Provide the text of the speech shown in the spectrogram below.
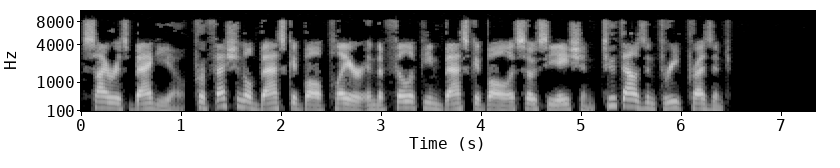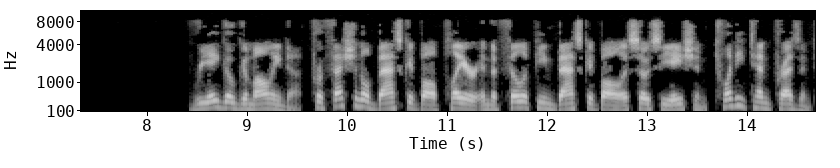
Cyrus Baguio, professional basketball player in the Philippine Basketball Association, 2003-present. Riego Gamalinda, professional basketball player in the Philippine Basketball Association, 2010-present.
